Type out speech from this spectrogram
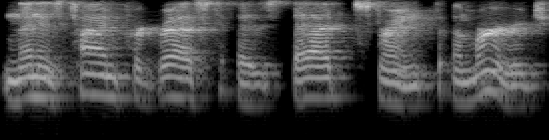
And then as time progressed, as that strength emerged,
